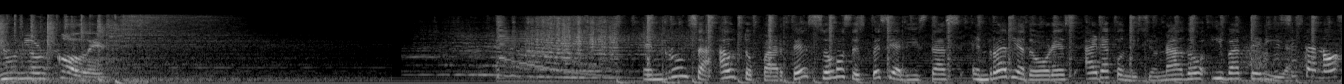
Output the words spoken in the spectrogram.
Junior College. En Runza Autopartes somos especialistas en radiadores, aire acondicionado y baterías. Visítanos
